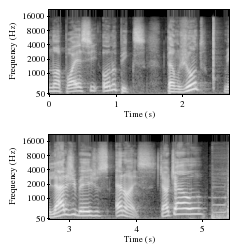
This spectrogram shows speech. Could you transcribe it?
no Apoia-se ou no Pix. Tamo junto, milhares de beijos, é nós. Tchau, tchau!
